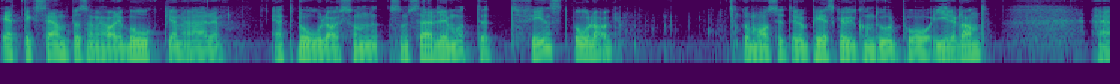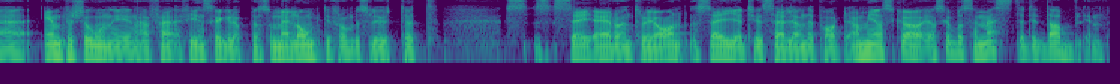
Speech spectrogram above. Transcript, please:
ett exempel som vi har i boken är ett bolag som, som säljer mot ett finskt bolag. De har sitt europeiska huvudkontor på Irland. Eh, en person i den här finska gruppen som är långt ifrån beslutet är då en trojan, säger till säljande part ja, jag, ska, jag ska på semester till Dublin.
